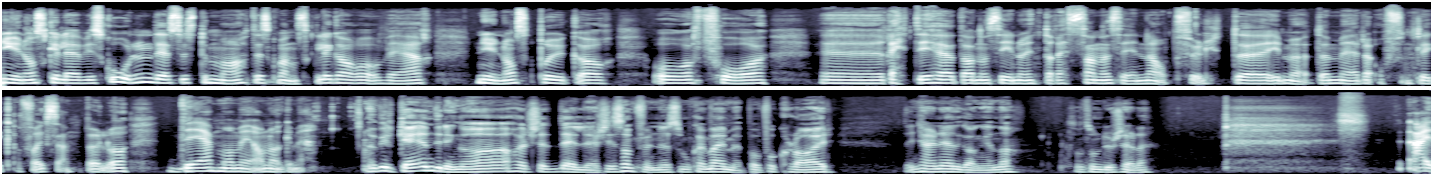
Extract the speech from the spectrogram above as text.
nynorskelev i skolen. Det er systematisk vanskeligere å være nynorskbruker og få eh, rettighetene sine og interessene sine oppfylt eh, i møte med det offentlige, f.eks. Og det må vi gjøre noe med. Hvilke endringer har skjedd ellers i samfunnet som kan være med på å forklare denne nedgangen, da, sånn som du ser det? Nei,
